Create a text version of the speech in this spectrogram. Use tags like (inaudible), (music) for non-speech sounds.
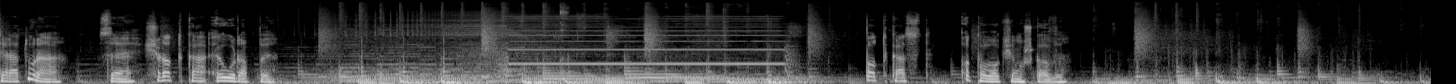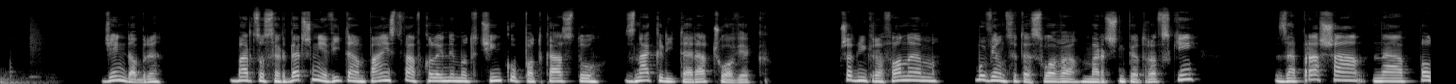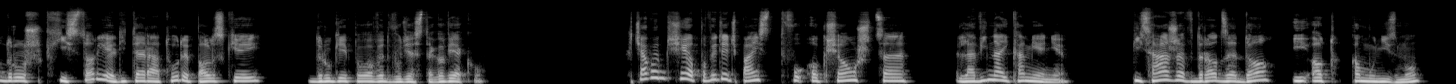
Literatura ze środka Europy. Podcast około książkowy. Dzień dobry. Bardzo serdecznie witam Państwa w kolejnym odcinku podcastu Znak Litera Człowiek. Przed mikrofonem mówiący te słowa Marcin Piotrowski zaprasza na podróż w historię literatury polskiej drugiej połowy XX wieku. Chciałbym dzisiaj opowiedzieć Państwu o książce Lawina i kamienie Pisarze w drodze do i od komunizmu.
